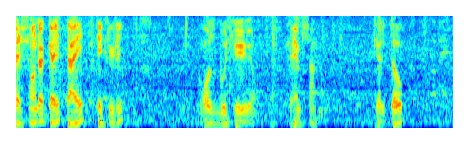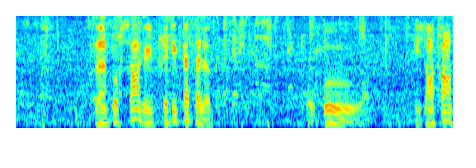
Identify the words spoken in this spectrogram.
De quelle taille, tes Grosse bouture. J'aime ça. Quel taux 20% du prix du catalogue. Au cours. Ils ont 30.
